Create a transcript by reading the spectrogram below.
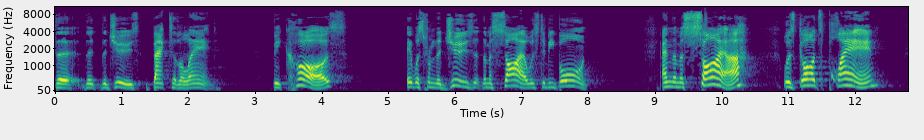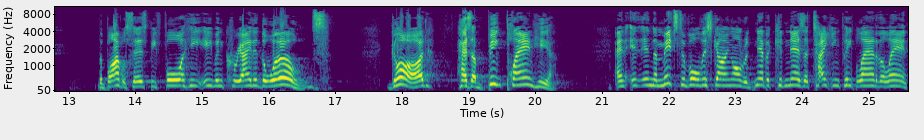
the, the, the Jews back to the land? Because it was from the Jews that the Messiah was to be born. And the Messiah was God's plan, the Bible says, before he even created the worlds. God has a big plan here. And in the midst of all this going on with Nebuchadnezzar taking people out of the land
